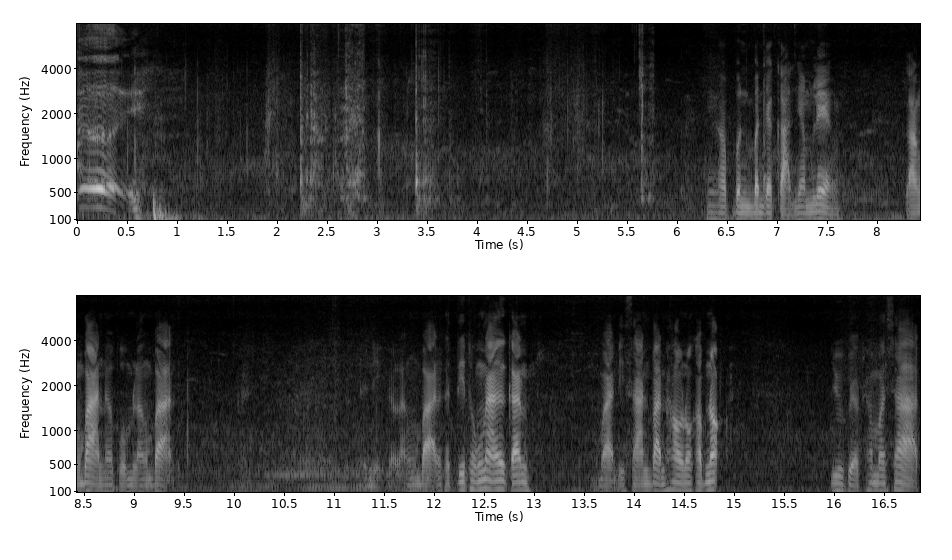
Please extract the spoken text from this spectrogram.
เอ้ยนี่ครับบนบรรยากาศยามแรงหลังบ้านครับผมหลังบ้านอั นี้ก็หลังบ้านก็ติดท้องหน้าคือกันบ้านอีสานบ้านเฮาเนาะครับเนาะอยู่แบบธรรมชาติ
